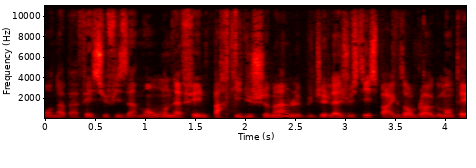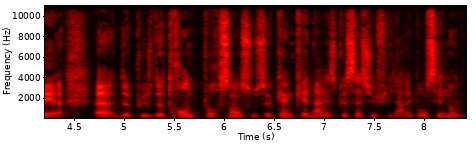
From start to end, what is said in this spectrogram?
on n'a pas fait suffisamment. On a fait une partie du chemin. Le budget de la justice, par exemple, a augmenté euh, de plus de 30% sous ce quinquennat. Est-ce que ça suffit? La réponse est non. Mm.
